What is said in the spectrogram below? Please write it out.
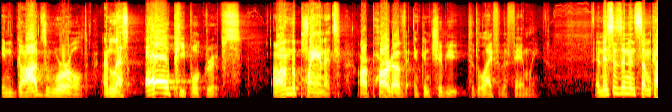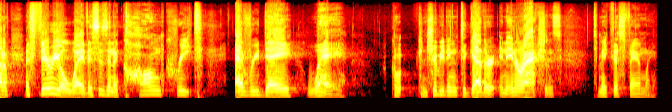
in God's world unless all people groups on the planet are part of and contribute to the life of the family. And this isn't in some kind of ethereal way, this is in a concrete, everyday way, co- contributing together in interactions to make this family.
